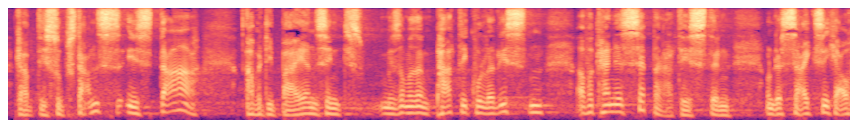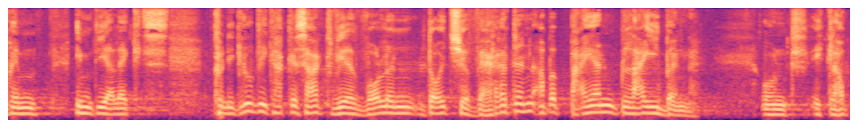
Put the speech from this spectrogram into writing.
Ich glaube, die Substanz ist da. Aber die Bayern sind, wie soll man sagen, Partikularisten, aber keine Separatisten. Und das zeigt sich auch im, im Dialekt. König Ludwig hat gesagt, wir wollen Deutsche werden, aber Bayern bleiben. Und ich glaube,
